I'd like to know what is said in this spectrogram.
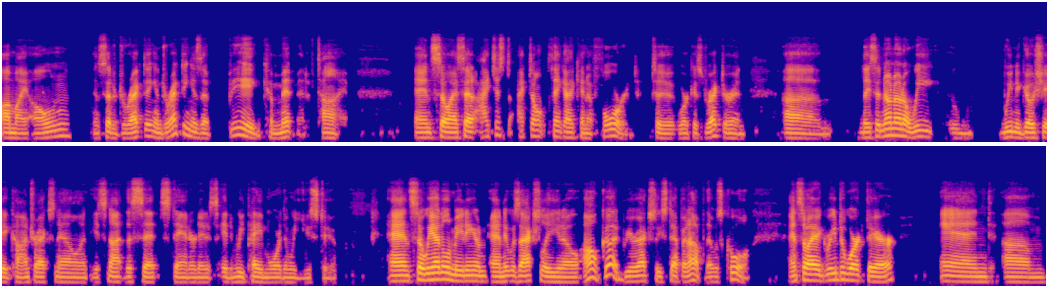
on my own instead of directing. And directing is a big commitment of time. And so I said, I just, I don't think I can afford to work as director. And um, they said, no, no, no, we, we negotiate contracts now, and it's not the set standard, and it's and we pay more than we used to. And so we had a little meeting, and, and it was actually, you know, oh, good, we were actually stepping up. That was cool. And so I agreed to work there, and um,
